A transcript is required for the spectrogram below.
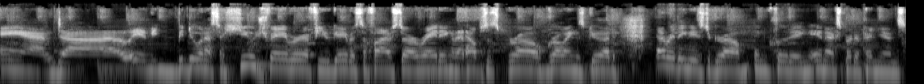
And uh, it'd be doing us a huge favor if you gave us a five star rating. That helps us grow. Growing's good. Everything needs to grow, including Inexpert Opinions.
